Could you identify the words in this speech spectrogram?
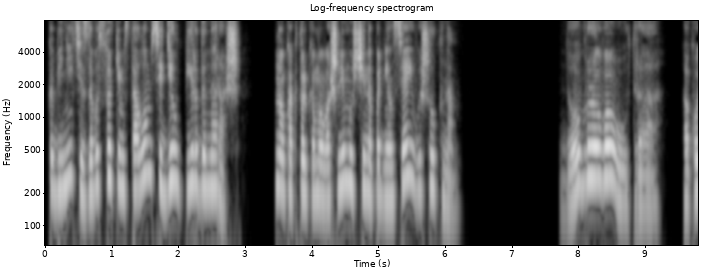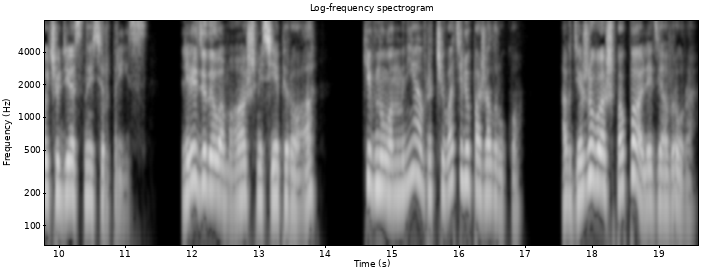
В кабинете за высоким столом сидел Пир де Нараш. Но как только мы вошли, мужчина поднялся и вышел к нам. «Доброго утра! Какой чудесный сюрприз! Леди де Ламаш, месье Перуа!» Кивнул он мне, а врачевателю пожал руку. «А где же ваш папа, леди Аврора?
